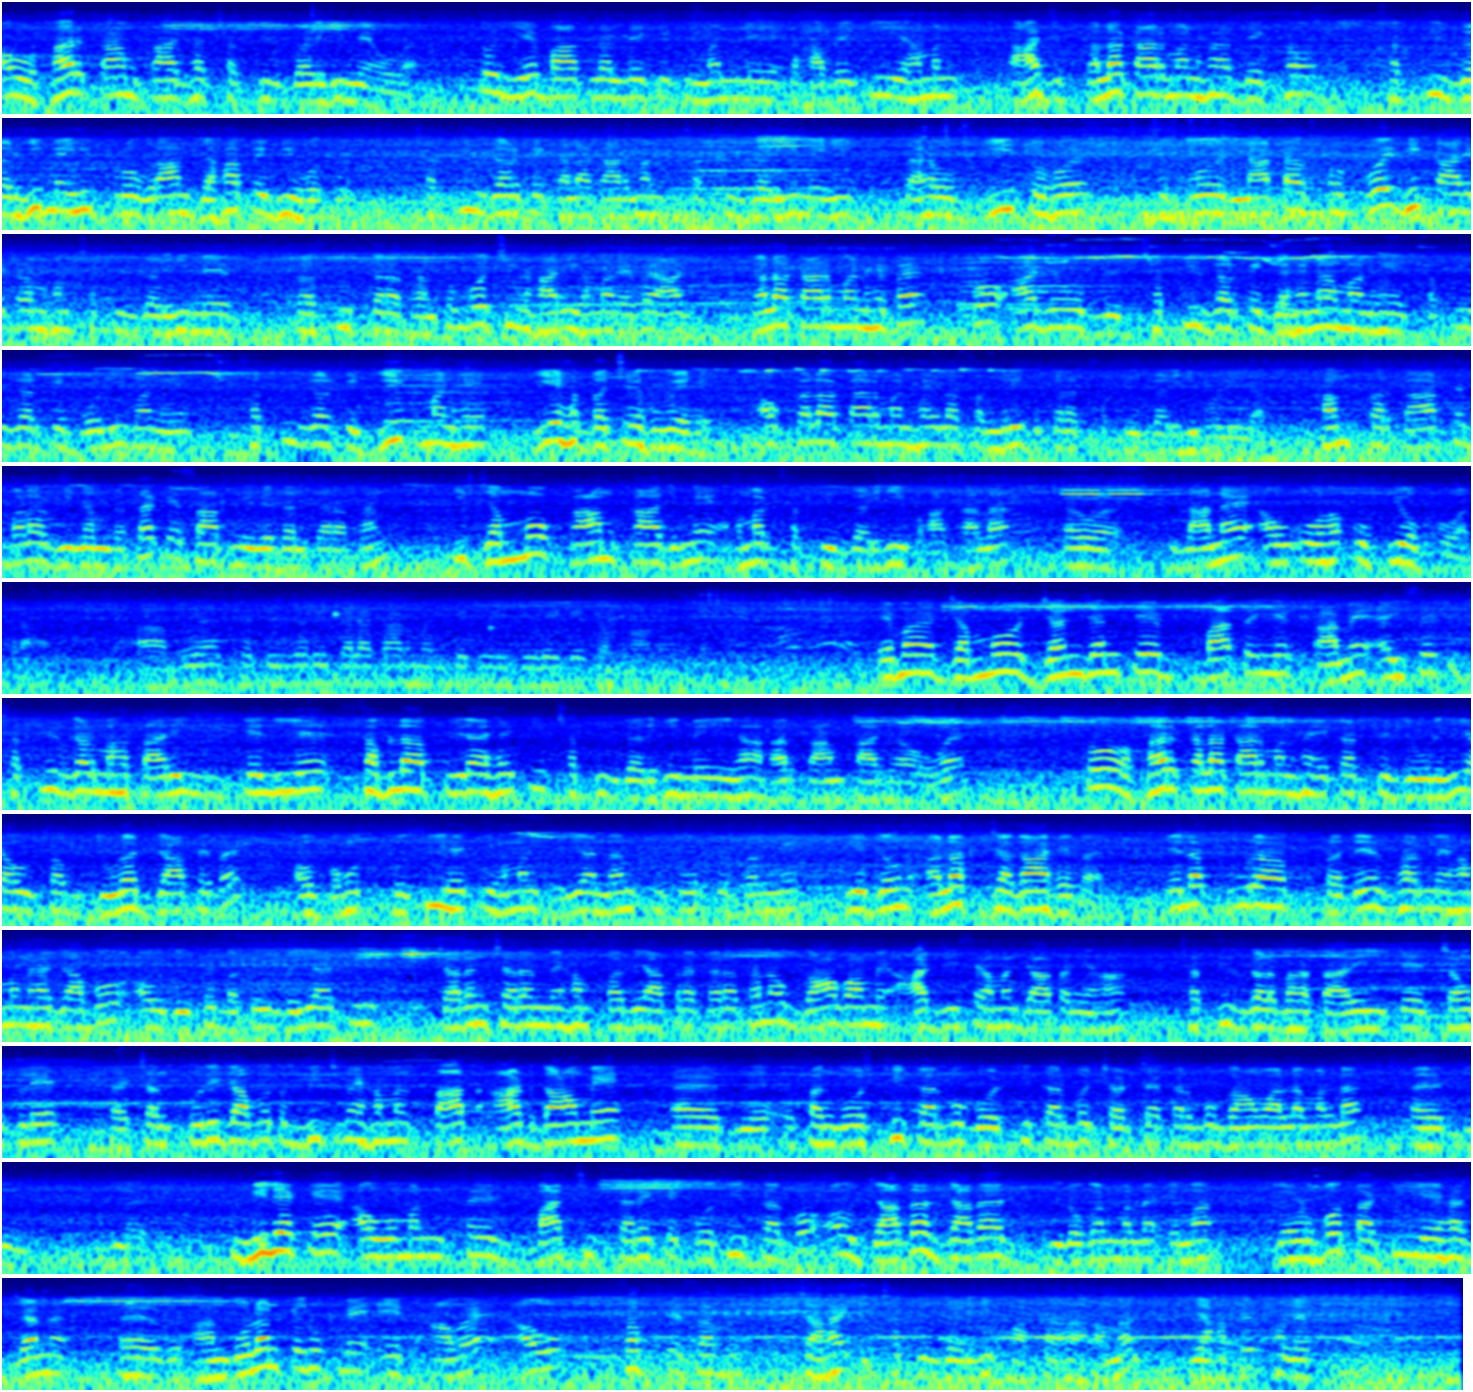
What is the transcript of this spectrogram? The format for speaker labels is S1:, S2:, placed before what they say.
S1: और हर काम काज है छत्तीसगढ़ ही में हुआ तो ये बात लल कि मन में ये कहा कि हमन आज कलाकार मन है, देखो, छत्तीसगढ़ ही में ही प्रोग्राम जहाँ पे भी होते छत्तीसगढ़ के कलाकार मन छत्तीसगढ़ी में ही, चाहे वो गीत हो तो कोई नाटक हो, कोई भी कार्यक्रम हम छत्तीसगढ़ी में प्रस्तुत करत हन तो वो चिन्हारी हमारे है आज कलाकार मन है तो आज वो छत्तीसगढ़ के गहना मन है, छत्तीसगढ़ के बोली मन है, छत्तीसगढ़ के गीत मन है, ये है बचे हुए हैं। और कलाकार मन है, ला समृद्ध करत छत्तीसगढ़ ही बोली ला हम सरकार से बड़ा विनम्रता के साथ निवेदन करत हन, कि जम्मो काम काज में हमार छत्तीसगढ़ ही भाषा ला लाना और वह उपयोग होत रहा।
S2: छत्तीसगढ़ी कलाकार मन के जुड़े के संभावना है
S1: जम्मो जन जन के बात ये कामे ऐसे कि छत्तीसगढ़ महतारी के लिए सबला पीड़ा है कि छत्तीसगढ़ ही में यहाँ हर काम काज हुआ है तो हर कलाकार मन है एकर से जुड़ी और सब जुड़त जाते बे और बहुत खुशी है कि हमन भैया नंद किशोर के संग में ये जौन अलग जगह है एला पूरा प्रदेश भर में हमन है जाबो, और जैसे बताई भैया कि चरण चरण में हम पद यात्रा करत हन, और गाँव गाँव में आज जैसे हमन जातन यहाँ छत्तीसगढ़ महतारी के चौक ले चंदपुरी जाबो। तो बीच में हम सात आठ गाँव में संगोष्ठी करबो, गोष्ठी करबो, चर्चा करबो, गाँव वाला मन मिले के और मन से बातचीत करे के कोशिश करबो और ज़्यादा से ज़्यादा लोगन मन ला एमा जोड़बो ताकि यह जन आंदोलन के रूप में एक आवे और सब के सब चाहे कि छत्तीसगढ़ी भाषा हमार यहाँ पे फले।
